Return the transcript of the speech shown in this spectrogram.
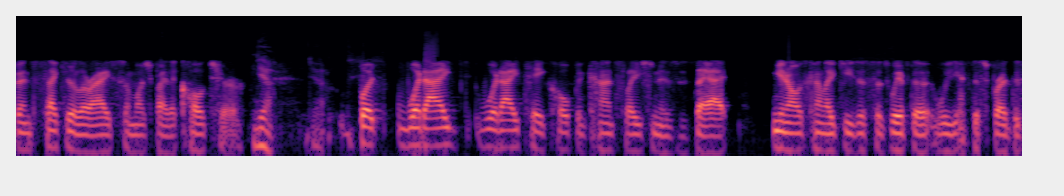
been secularized so much by the culture. Yeah. Yeah. But what I what I take hope and consolation is, is that you know it's kind of like Jesus says we have to we have to spread the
